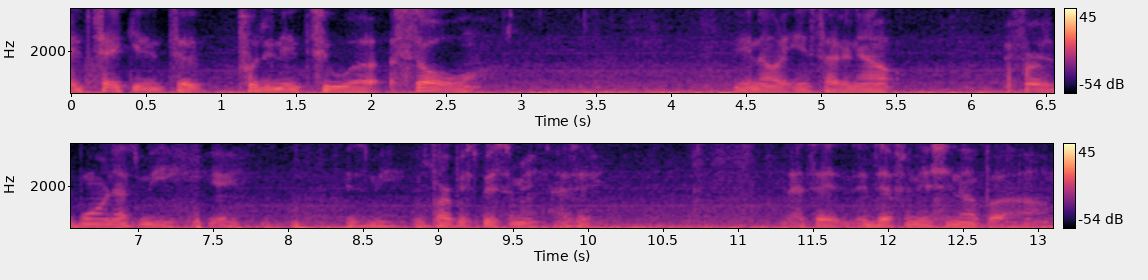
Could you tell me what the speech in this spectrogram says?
And take it into put it into a soul. You know, inside and out. Firstborn, that's me. Yeah. It's me. The perfect specimen. That's it. That's it. The definition of a um,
